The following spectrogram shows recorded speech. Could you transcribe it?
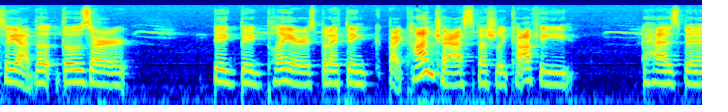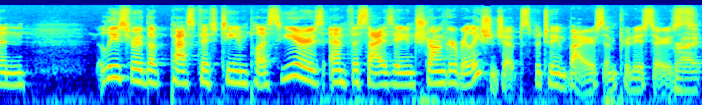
so yeah, th- those are big, big players. But I think by contrast, especially coffee has been, at least for the past 15 plus years, emphasizing stronger relationships between buyers and producers. Right.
